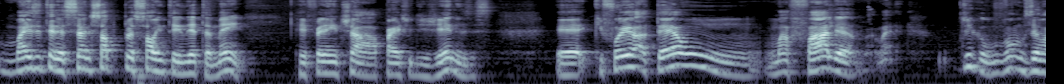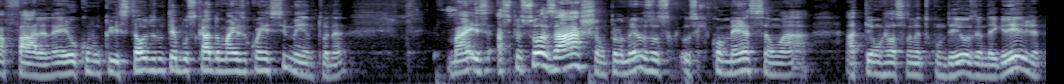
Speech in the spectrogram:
mais interessante, só para o pessoal entender também, referente à parte de Gênesis, é, que foi até um, uma falha, digo, vamos dizer uma falha, né? Eu como cristão de não ter buscado mais o conhecimento, né? Mas as pessoas acham, pelo menos os, os que começam a, a ter um relacionamento com Deus dentro da igreja,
